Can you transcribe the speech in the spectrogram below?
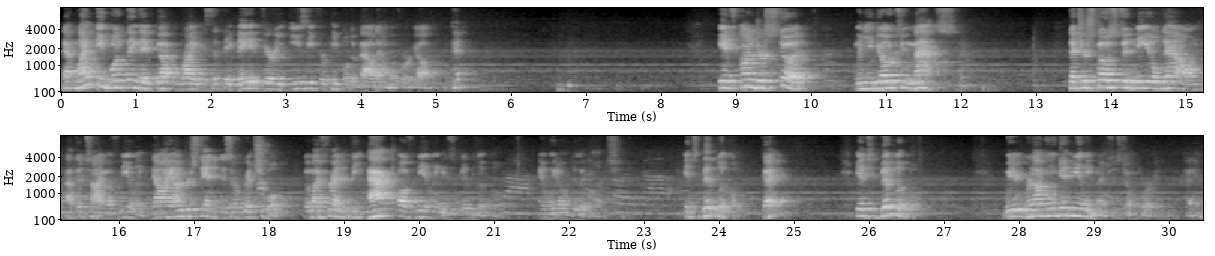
That might be one thing they've got right is that they made it very easy for people to bow down before God, okay? It's understood when you go to Mass that you're supposed to kneel down at the time of kneeling. Now, I understand it is a ritual, but my friend, the act of kneeling is biblical, and we don't do it much. It's biblical, okay? It's biblical. We, we're not going to get kneeling benches, don't worry, okay?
